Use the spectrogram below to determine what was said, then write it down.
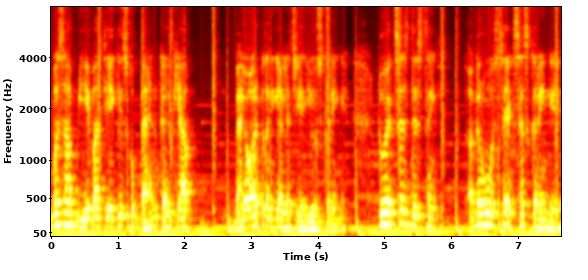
बस आप ये बात ये कि इसको बैन करके आप और पता नहीं क्या क्या चीज़ें यूज़ करेंगे। टू एक्सेस दिस थिंग अगर वो उससे एक्सेस करेंगे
